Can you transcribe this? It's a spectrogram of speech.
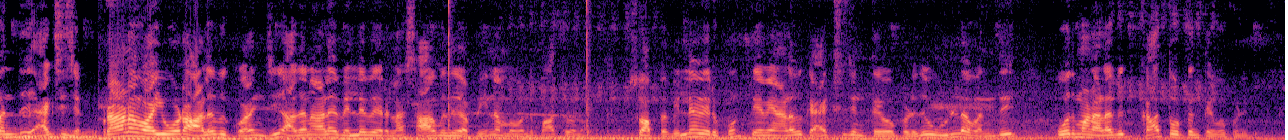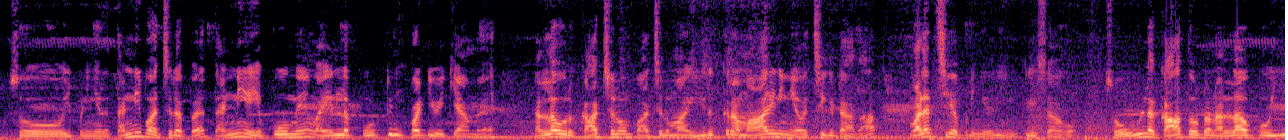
வந்து ஆக்சிஜன். பிராணவாயுவோட அளவு குறைஞ்சு அதனால வெள்ளை வேரெல்லாம் சாவுது அப்படின்னு நம்ம வந்து பார்த்துருந்தோம் ஸோ அப்போ வெள்ளை வேருக்கும் தேவையான அளவுக்கு ஆக்சிஜன் தேவைப்படுது. உள்ள வந்து போதுமான அளவுக்கு காத்தோட்டம் தேவைப்படுது. ஸோ இப்போ நீங்கள் இந்த தண்ணி பாய்ச்சிறப்ப தண்ணியை எப்போவுமே வயலில் போட்டு நிப்பாட்டி வைக்காம நல்ல ஒரு காய்ச்சலும் பாய்ச்சலுமாக இருக்கிற மாதிரி நீங்கள் வச்சுக்கிட்டாதான் வளர்ச்சி அப்படிங்கிறது இன்க்ரீஸ் ஆகும். ஸோ உள்ள காத்தோட்டம் நல்லா போய்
